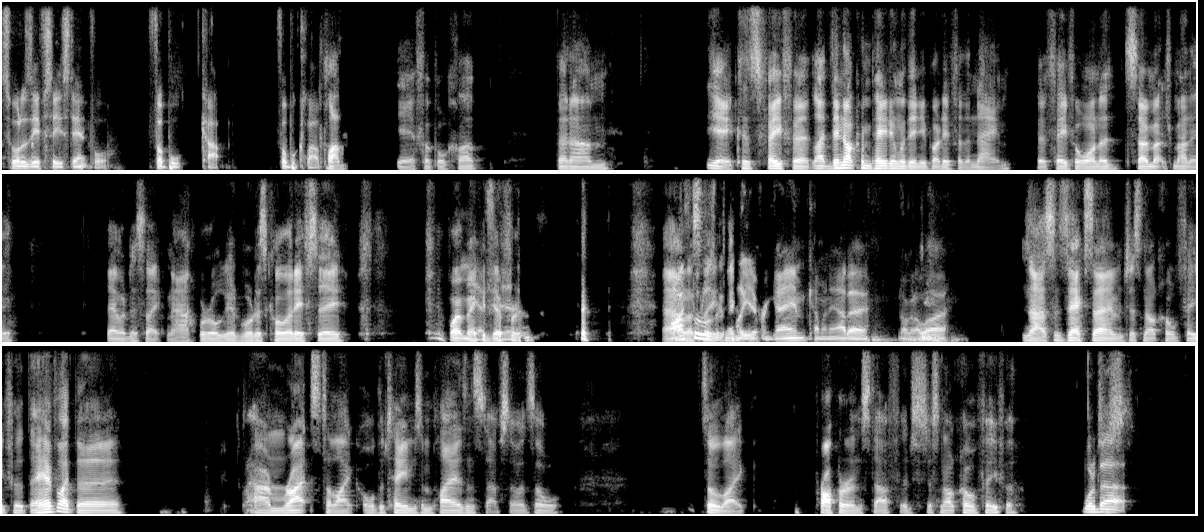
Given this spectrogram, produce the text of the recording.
So what does FC stand for? Football Cup, football club, club. Yeah, football club. But um, yeah, because FIFA, like, they're not competing with anybody for the name, but FIFA wanted so much money, they were just like, nah, we're all good. We'll just call it FC. Won't make yeah, a difference. uh, I thought it was a completely different game coming out. Eh? Not gonna lie. No, it's the exact same, just not called FIFA. They have like the um rights to like all the teams and players and stuff, so it's all so like proper and stuff. It's just not called FIFA. What about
